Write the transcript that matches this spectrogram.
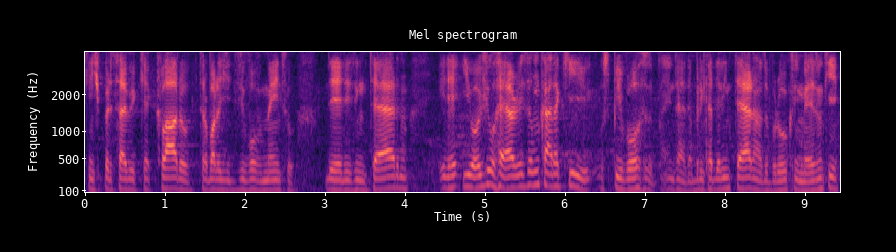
que a gente percebe que é claro o trabalho de desenvolvimento deles interno. E, e hoje o Harris é um cara que os pivôs, a brincadeira interna do Brooklyn mesmo, que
